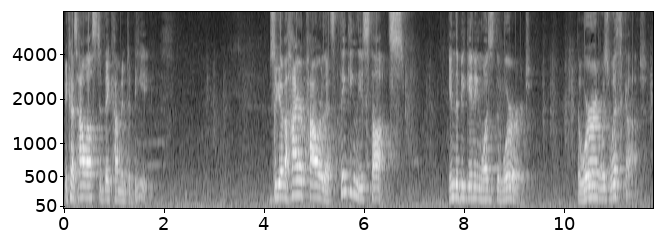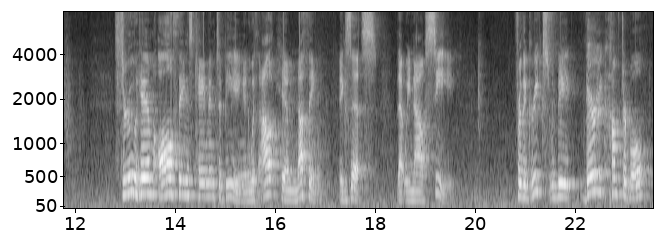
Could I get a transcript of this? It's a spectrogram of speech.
Because how else did they come into being? So you have a higher power that's thinking these thoughts. In the beginning was the Word. The Word was with God. Through him, all things came into being, and without him, nothing exists that we now see. For the Greeks would be very comfortable,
